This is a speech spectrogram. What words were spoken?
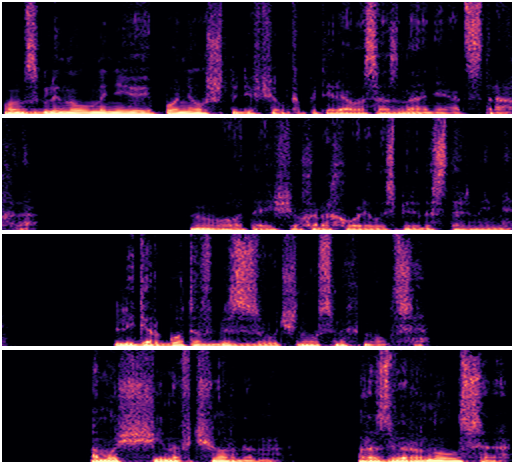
Он взглянул на нее и понял, что девчонка потеряла сознание от страха. Вот, а еще хорохорилась перед остальными. Лидер Готов беззвучно усмехнулся. А мужчина в черном развернулся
